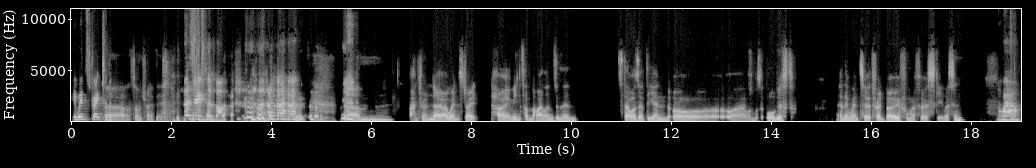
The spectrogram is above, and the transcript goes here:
He went straight to the uh, pub. so I'm trying to think. Straight to the pub. um, I'm trying. No, I went straight home in the Southern Highlands, and then so that was at the end of uh, when was it August, and then went to Thredbo for my first ski lesson. Oh, wow.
